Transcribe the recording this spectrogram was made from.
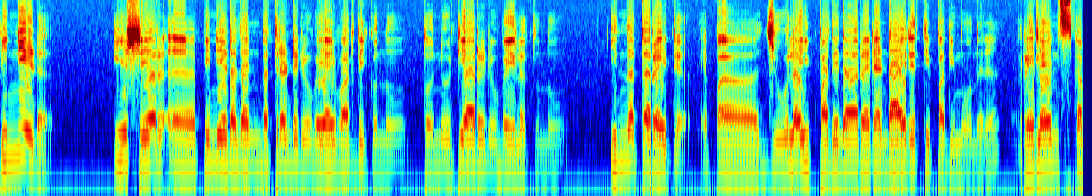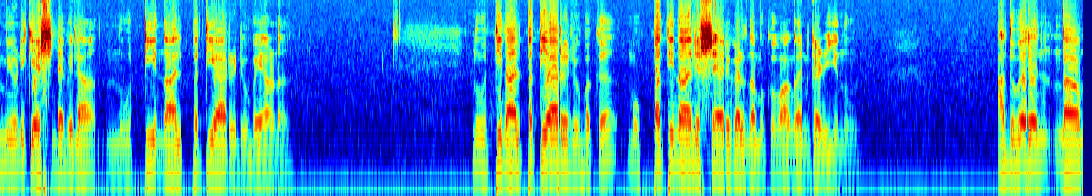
പിന്നീട് ഈ ഷെയർ പിന്നീട് അത് എൺപത്തിരണ്ട് രൂപയായി വർദ്ധിക്കുന്നു തൊണ്ണൂറ്റിയാറ് രൂപയിലെത്തുന്നു. ഇന്നത്തെ റേറ്റ് ജൂലൈ പതിനാറ് രണ്ടായിരത്തി പതിമൂന്നിന് റിലയൻസ് കമ്മ്യൂണിക്കേഷന്റെ വില നൂറ്റി നാൽപ്പത്തിയാറ് രൂപയാണ്. നൂറ്റി നാൽപ്പത്തിയാറ് രൂപക്ക് മുപ്പത്തിനാല് ഷെയറുകൾ നമുക്ക് വാങ്ങാൻ കഴിയുന്നു. അതുവരെ നാം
